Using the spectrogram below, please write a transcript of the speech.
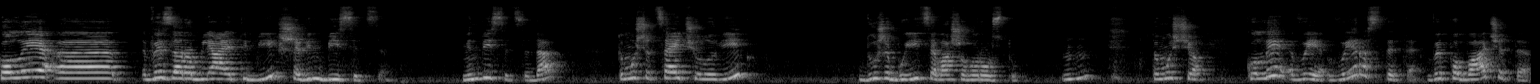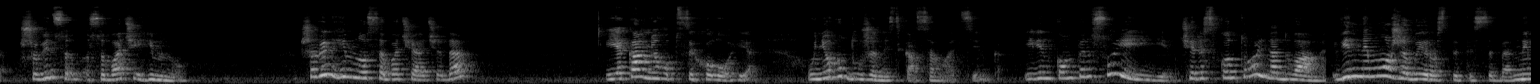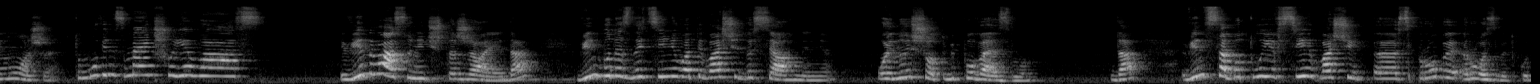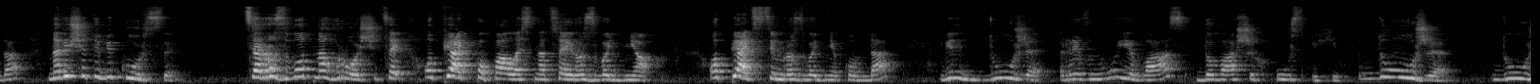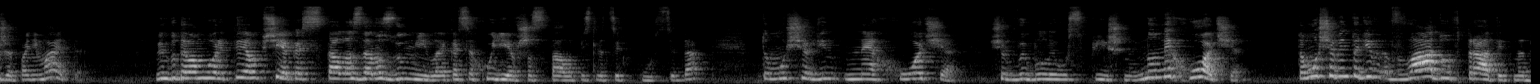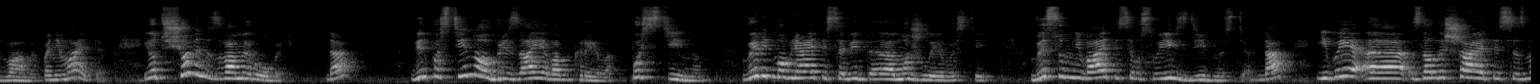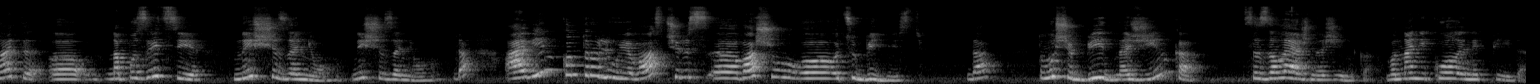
коли е, ви заробляєте більше, він біситься. Він біситься, да? тому що цей чоловік дуже боїться вашого росту. Угу. Тому що коли ви виростете, ви побачите, що він собаче гімно. Що він гімно собачаче, да? І яка в нього психологія? У нього дуже низька самооцінка. І він компенсує її через контроль над вами. Він не може виростити себе, не може. Тому він зменшує вас. Він вас унічтажає, да? він буде знецінювати ваші досягнення. Ой, ну і що, тобі повезло. Да? Він саботує всі ваші е, спроби розвитку. Да? Навіщо тобі курси? Це розвод на гроші. Цей опять попалась на цей розводняк. Опять з цим розводняком. Да? Він дуже ревнує вас до ваших успіхів. Дуже, дуже, понімаєте? Він буде вам говорити, ти взагалі якась стала зарозуміла, якась ахуєвша стала після цих курсів. Да? Тому що він не хоче, щоб ви були успішними. Ну не хоче. Тому що він тоді владу втратить над вами, понімаєте? І от що він з вами робить? Да? Він постійно обрізає вам крила. Постійно. Ви відмовляєтеся від е, можливостей, ви сумніваєтеся у своїх здібностях. Да? І ви е, залишаєтеся, знаєте, е, на позиції нижче за нього. Нижче за нього. Да? А він контролює вас через е, вашу е, цю бідність. Да? Тому що бідна жінка це залежна жінка, вона ніколи не піде.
